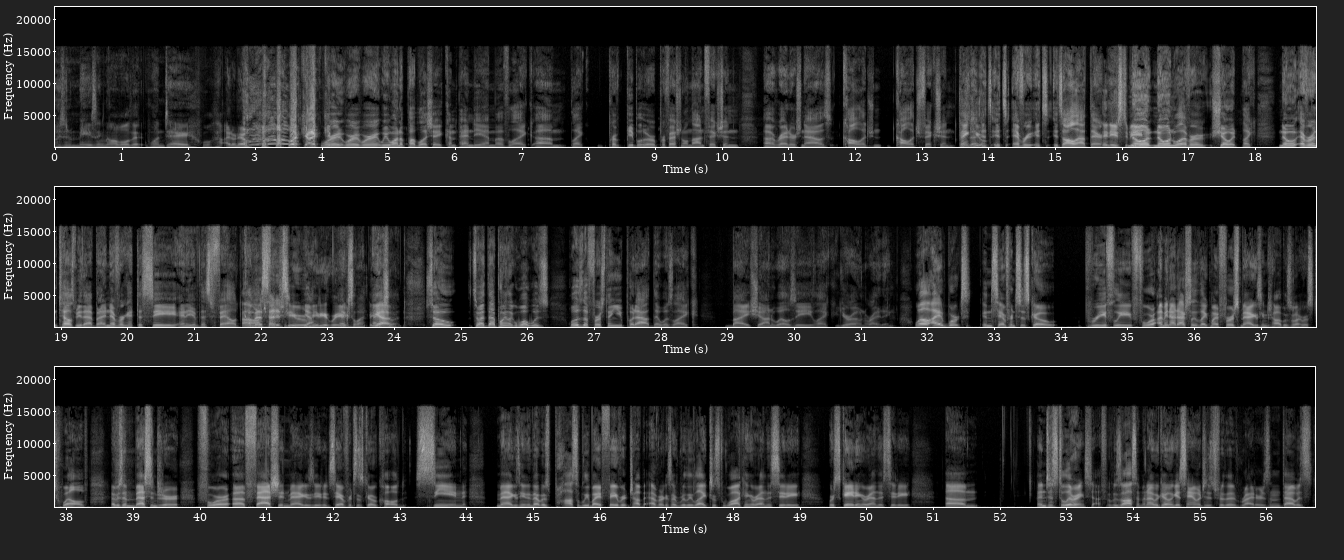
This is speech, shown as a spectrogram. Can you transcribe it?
It was an amazing novel that one day, well, I don't know, like I We're we're, we're we want to publish a compendium of like um like pro- people who are professional nonfiction uh, writers now's college college fiction Thank that- you. It's it's every it's it's all out there. It needs to be. No one no one will ever show it. Like no everyone tells me that, but I never get to see any of this failed. I'm gonna send it to you Yeah. immediately. Excellent. Yeah. Excellent. So so at that point, like what was what was the first thing you put out that was like by Sean Wilsey, like your own writing? Well, I had worked in San Francisco briefly for I mean I'd actually like my first magazine job was when I was 12. I was a messenger for a fashion magazine in San Francisco called Scene magazine and that was possibly my favorite job ever because I really liked just walking around the city or skating around the city. Um and just delivering stuff. It was awesome. And I would go and get sandwiches for the writers, and that was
